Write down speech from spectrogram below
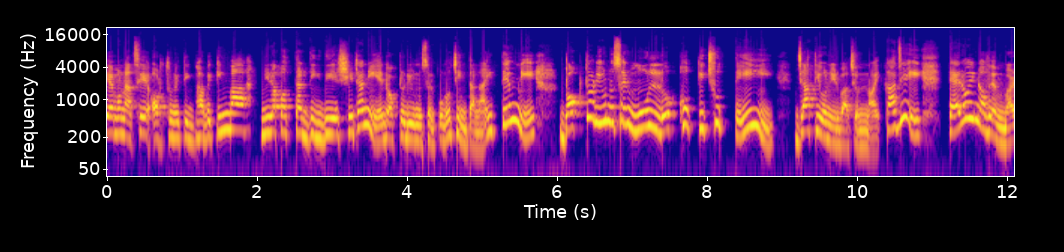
কেমন আছে অর্থনৈতিকভাবে কিংবা নিরাপত্তার দিক দিয়ে সেটা নিয়ে ডক্টর ইউনুসের কোনো চিন্তা নাই। তেমনি ডক্টর ইউনুসের মূল লক্ষ্য কিছুতেই জাতীয় নির্বাচন নয়। কাজেই তেরোই নভেম্বর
